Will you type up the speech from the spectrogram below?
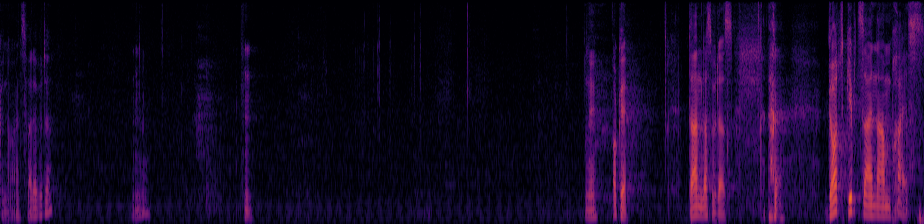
genau, eins weiter bitte. Hm. Nee, okay. Dann lassen wir das. Gott gibt seinen Namen preis.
